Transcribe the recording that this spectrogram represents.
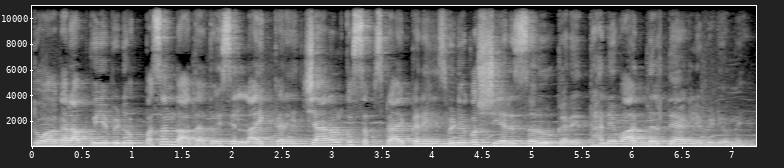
तो अगर आपको ये वीडियो पसंद आता है तो इसे लाइक करें चैनल को सब्सक्राइब करें, इस वीडियो को शेयर ज़रूर करें। धन्यवाद, मिलते हैं अगले वीडियो में।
